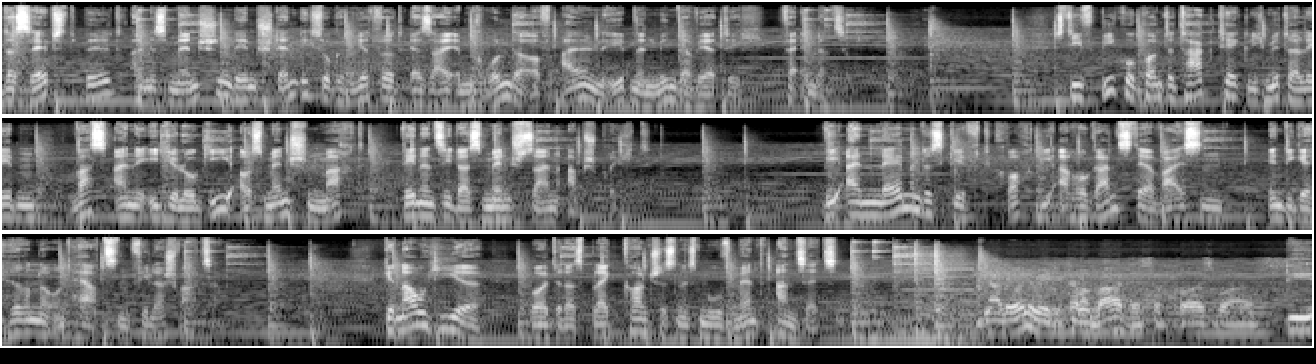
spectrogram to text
Das Selbstbild eines Menschen, dem ständig suggeriert wird, er sei im Grunde auf allen Ebenen minderwertig, verändert sich. Steve Biko konnte tagtäglich miterleben, was eine Ideologie aus Menschen macht, denen sie das Menschsein abspricht. Wie ein lähmendes Gift kroch die Arroganz der Weißen in die Gehirne und Herzen vieler Schwarzer. Genau hier wollte das Black Consciousness Movement ansetzen. Die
